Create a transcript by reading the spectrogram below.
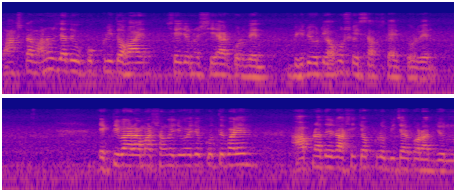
পাঁচটা মানুষ যাতে উপকৃত হয়, সেই জন্য শেয়ার করবেন। ভিডিওটি অবশ্যই সাবস্ক্রাইব করবেন। একটিবার আমার সঙ্গে যোগাযোগ করতে পারেন। আপনাদের রাশিচক্র বিচার করার জন্য।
